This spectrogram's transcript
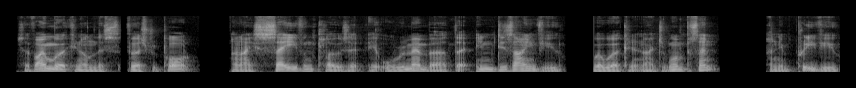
So if I'm working on this first report and I save and close it, it will remember that in design view, we're working at 91% and in preview,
